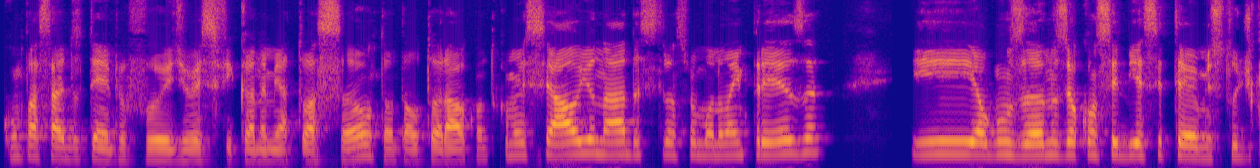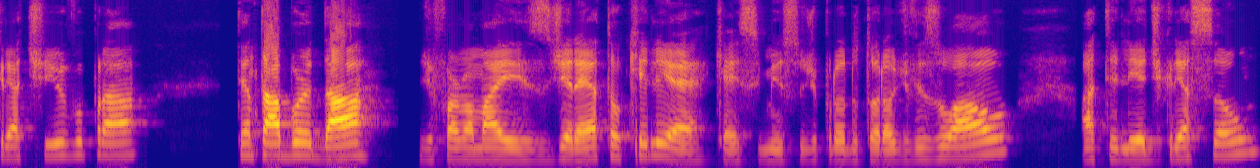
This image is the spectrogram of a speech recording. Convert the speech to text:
Com o passar do tempo, eu fui diversificando a minha atuação, tanto autoral quanto comercial, e o Nada se transformou numa empresa. E alguns anos eu concebi esse termo, estúdio criativo, para tentar abordar de forma mais direta o que ele é, que é esse misto de produtor audiovisual, ateliê de criação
